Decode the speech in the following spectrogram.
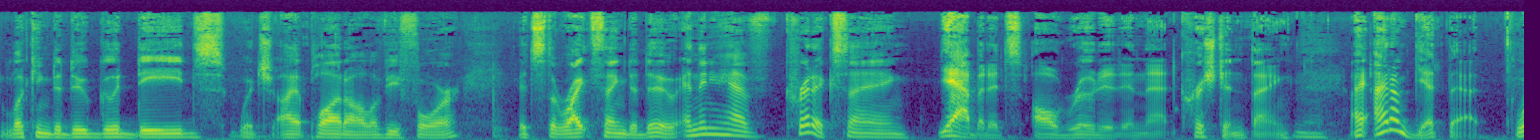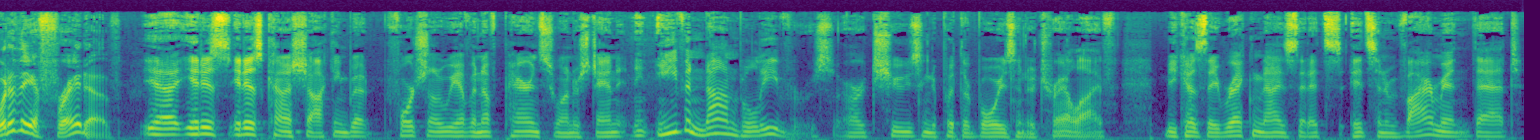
looking to do good deeds, which I applaud all of you for. It's the right thing to do. And then you have critics saying, yeah, but it's all rooted in that Christian thing. Yeah. I, I don't get that. What are they afraid of? Yeah, it is. It is kind of shocking, but fortunately, we have enough parents who understand it, and even non-believers are choosing to put their boys into trail life because they recognize that it's it's an environment that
